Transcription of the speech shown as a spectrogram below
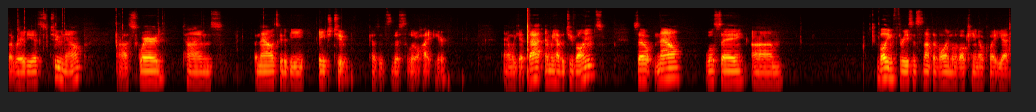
the radius 2 now, uh, squared times, but now it's going to be h2 because it's this little height here. And we get that, and we have the two volumes. So now we'll say um, volume 3, since it's not the volume of the volcano quite yet,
